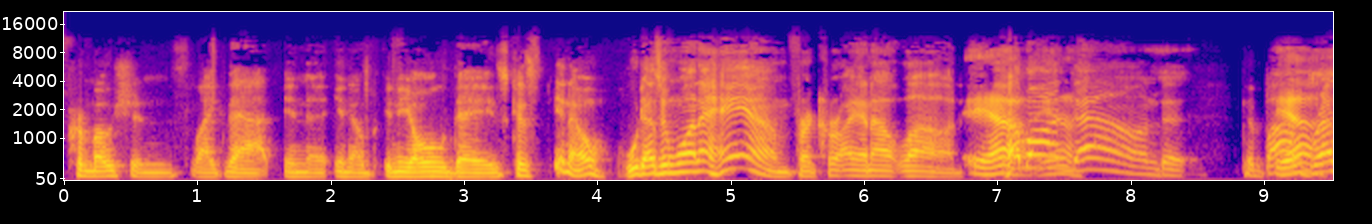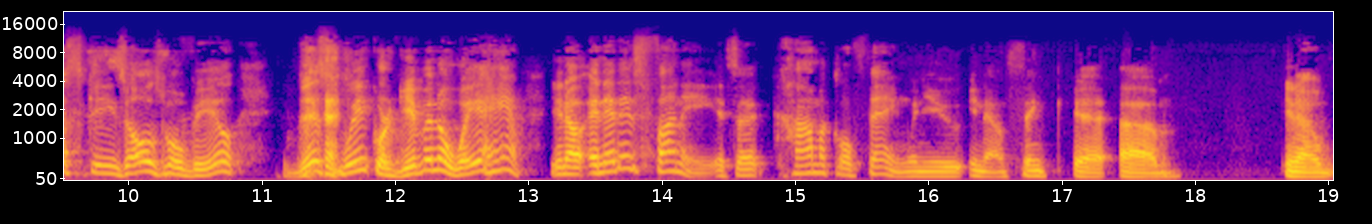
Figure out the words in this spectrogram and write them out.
promotions like that in the you know in the old days because you know who doesn't want a ham for crying out loud? Yeah come on yeah. down to, to bob yeah. bresky's oldsmobile. This week we're giving away a ham. You know and it is funny. It's a comical thing when you you know think uh, um, you know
